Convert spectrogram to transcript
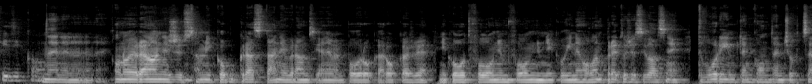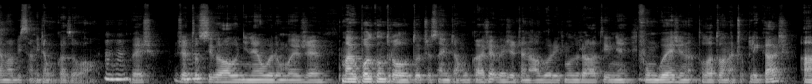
fyzikov. Ne, ne, ne, ne. Ono je reálne, že sa mi kopukrát stane v rámci, ja neviem, pol roka, roka, že niekoho odfollownem, follownem niekoho iného, len preto, že si vlastne tvorím ten content, čo chcem, aby sa mi tam ukazoval. Mm-hmm. Vieš, že to si veľa ľudí neuvedomuje, že majú pod kontrolou to, čo sa im tam ukáže, vieš, že ten algoritmus relatívne funguje, že podľa toho, na čo klikáš. A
